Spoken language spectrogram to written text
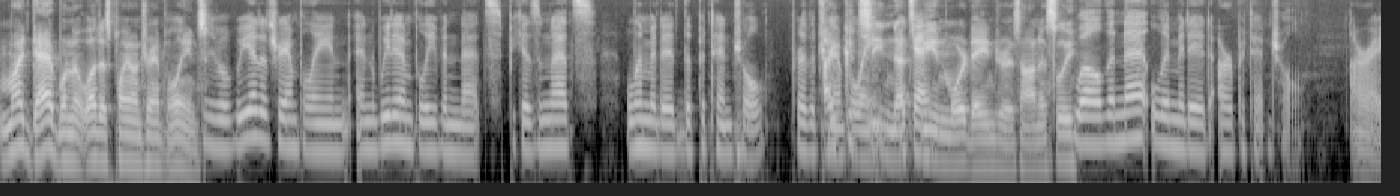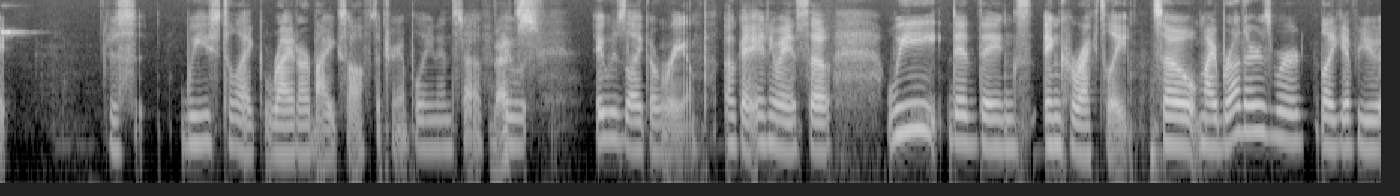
My dad wouldn't let us play on trampolines. We had a trampoline, and we didn't believe in nets because nets limited the potential for the trampoline. I could see nets okay? being more dangerous, honestly. Well, the net limited our potential. All right. Just we used to like ride our bikes off the trampoline and stuff. It That's it was like a ramp. Okay, anyways, so we did things incorrectly. So my brothers were like if you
